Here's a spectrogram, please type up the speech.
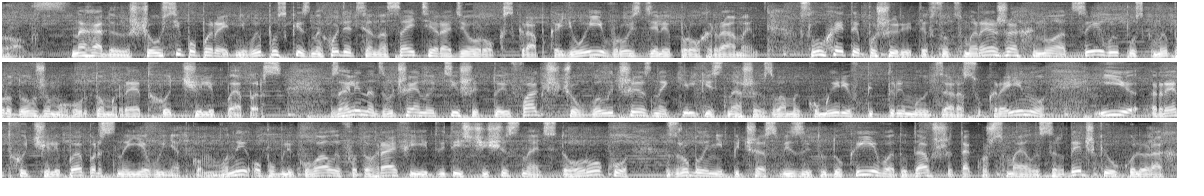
Рокс. Нагадую, що усі попередні випуски знаходяться на сайті radiorocks.ua е в розділі програми. Слухайте, поширюйте в соцмережах. Ну а цей випуск ми продовжимо гуртом Red Hot Chili Peppers. Взагалі надзвичайно тішить той факт, що величезна кількість наших з вами кумирів підтримують зараз Україну, і Red Hot Chili Peppers не є винятком. Вони опублікували фотографії 2016 року, зроблені під час візиту до Києва, додавши також смайли сердечки у кольорах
